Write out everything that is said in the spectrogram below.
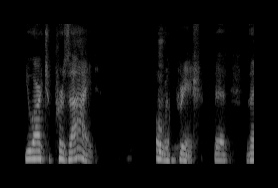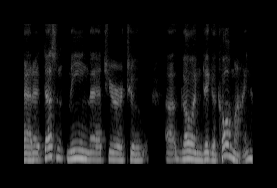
you are to preside over the creation. That, that it doesn't mean that you're to uh, go and dig a coal mine,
